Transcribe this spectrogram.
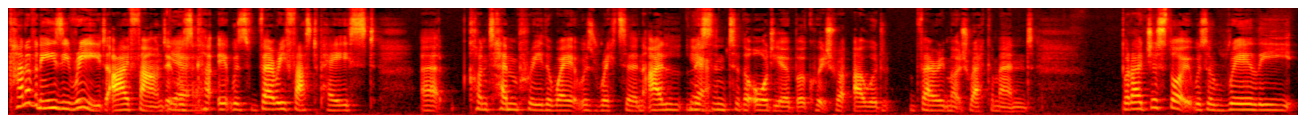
Kind of an easy read. I found it was Yeah. ki- it was very fast paced, uh, contemporary the way it was written. I l- Yeah. listened to the audiobook, which I would very much recommend. But I just thought it was a really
